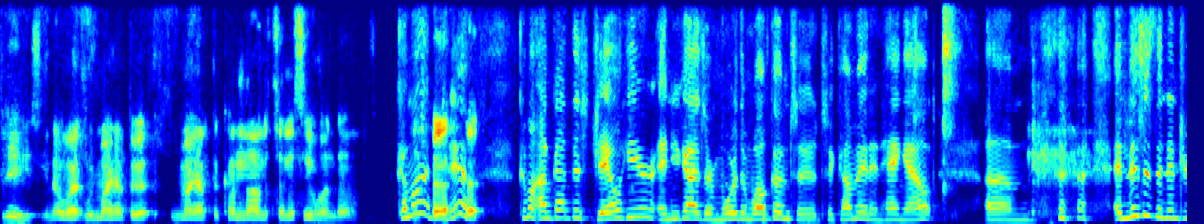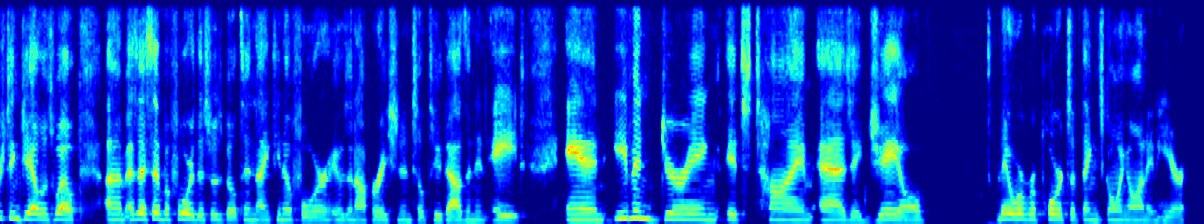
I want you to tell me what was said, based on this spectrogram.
Jeez. You know what? We might have to we might have to come down to Tennessee one day. Come on, yeah. Come on. I've got this jail here, and you guys are more than welcome to to come in and hang out. Um, and this is an interesting jail as well. Um, as I said before, this was built in 1904. It was in operation until 2008. And even during its time as a jail, there were reports of things going on in here.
